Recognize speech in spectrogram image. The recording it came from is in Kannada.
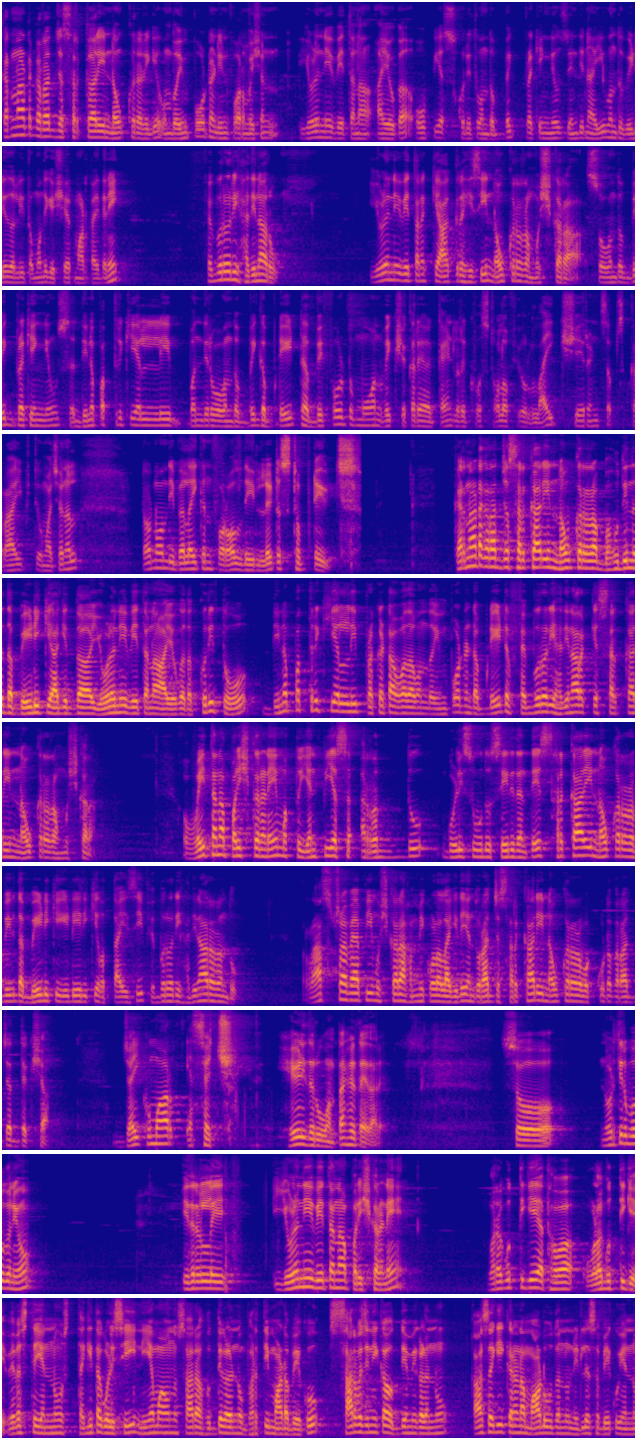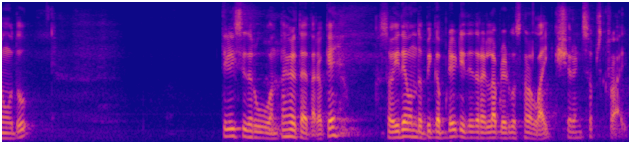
ಕರ್ನಾಟಕ ರಾಜ್ಯ ಸರ್ಕಾರಿ ನೌಕರರಿಗೆ ಒಂದು ಇಂಪಾರ್ಟೆಂಟ್ ಇನ್ಫಾರ್ಮೇಷನ್ ಏಳನೇ ವೇತನ ಆಯೋಗ ಒ ಪಿ ಎಸ್ ಕುರಿತು ಒಂದು ಬಿಗ್ ಬ್ರೇಕಿಂಗ್ ನ್ಯೂಸ್ ಇಂದಿನ ಈ ಒಂದು ವಿಡಿಯೋದಲ್ಲಿ ತಮ್ಮೊಂದಿಗೆ ಶೇರ್ ಮಾಡ್ತಾ ಇದ್ದೀನಿ. ಫೆಬ್ರವರಿ ಹದಿನಾರು, ಏಳನೇ ವೇತನಕ್ಕೆ ಆಗ್ರಹಿಸಿ ನೌಕರರ ಮುಷ್ಕರ. ಸೊ ಒಂದು ಬಿಗ್ ಬ್ರೇಕಿಂಗ್ ನ್ಯೂಸ್ ದಿನಪತ್ರಿಕೆಯಲ್ಲಿ ಬಂದಿರುವ ಒಂದು big update before to move on ವೀಕ್ಷಕರೇ kind request all of you like share and subscribe to my channel turn on the bell icon for all the latest updates Karnataka ರಾಜ್ಯ ಸರ್ಕಾರಿ ನೌಕರರ ಬಹುದಿನದ ಬೇಡಿಕೆಯಾಗಿದ್ದ ಏಳನೇ ವೇತನ ಆಯೋಗದ ಕುರಿತು ದಿನಪತ್ರಿಕೆಯಲ್ಲಿ ಪ್ರಕಟವಾದ ಒಂದು ಇಂಪಾರ್ಟೆಂಟ್ ಅಪ್ಡೇಟ್ ಫೆಬ್ರವರಿ ಹದಿನಾರಕ್ಕೆ ಸರ್ಕಾರಿ ನೌಕರರ ಮುಷ್ಕರ. ವೇತನ ಪರಿಷ್ಕರಣೆ ಮತ್ತು ಎನ್ ಪಿ ಎಸ್ ರದ್ದುಗೊಳಿಸುವುದು ಸೇರಿದಂತೆ ಸರ್ಕಾರಿ ನೌಕರರ ವಿವಿಧ ಬೇಡಿಕೆ ಈಡೇರಿಕೆ ಒತ್ತಾಯಿಸಿ ಫೆಬ್ರವರಿ ಹದಿನಾರರಂದು ರಾಷ್ಟ್ರವ್ಯಾಪಿ ಮುಷ್ಕರ ಹಮ್ಮಿಕೊಳ್ಳಲಾಗಿದೆ ಎಂದು ರಾಜ್ಯ ಸರ್ಕಾರಿ ನೌಕರರ ಒಕ್ಕೂಟದ ರಾಜ್ಯಾಧ್ಯಕ್ಷ ಜೈಕುಮಾರ್ ಎಸ್ ಎಚ್. ಹೇಳಿದರು ಅಂತ ಹೇಳ್ತಾ ಇದ್ದಾರೆ. ಸೊ ನೋಡ್ತಿರ್ಬೋದು ನೀವು, ಇದರಲ್ಲಿ ಏಳನೇ ವೇತನ ಪರಿಷ್ಕರಣೆ, ಹೊರಗುತ್ತಿಗೆ ಅಥವಾ ಒಳಗುತ್ತಿಗೆ ವ್ಯವಸ್ಥೆಯನ್ನು ಸ್ಥಗಿತಗೊಳಿಸಿ ನಿಯಮಾನುಸಾರ ಹುದ್ದೆಗಳನ್ನು ಭರ್ತಿ ಮಾಡಬೇಕು, ಸಾರ್ವಜನಿಕ ಉದ್ಯಮಿಗಳನ್ನು ಖಾಸಗೀಕರಣ ಮಾಡುವುದನ್ನು ನಿಲ್ಲಿಸಬೇಕು ಎನ್ನುವುದು ತಿಳಿಸಿದರು ಅಂತ ಹೇಳ್ತಾ ಇದ್ದಾರೆ ಓಕೆ ಸೊ ಇದೇ ಒಂದು ಬಿಗ್ ಅಪ್ಡೇಟ್ ಇದೆ ಥರ ಎಲ್ಲ ಅಪ್ಡೇಟ್ಗೋಸ್ಕರ ಲೈಕ್ ಶೇರ್ ಆ್ಯಂಡ್ ಸಬ್ಸ್ಕ್ರೈಬ್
